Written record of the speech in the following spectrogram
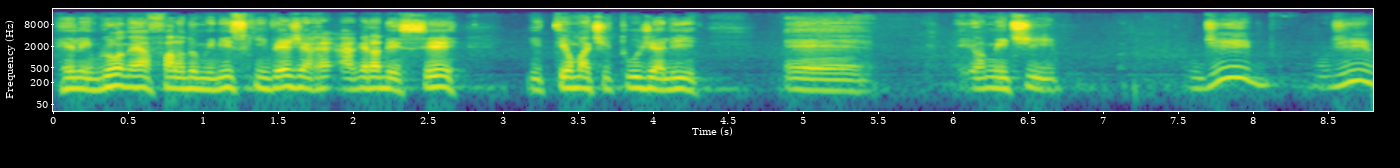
relembrou né, a fala do ministro que, em vez de agradecer e ter uma atitude ali é, realmente de, de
